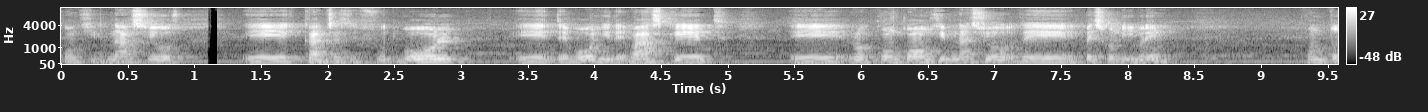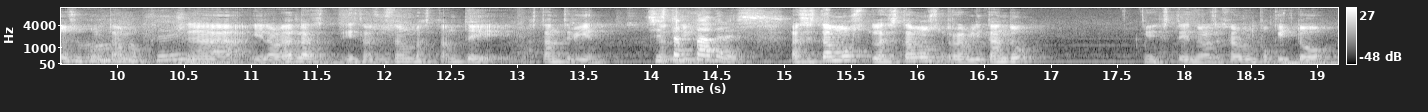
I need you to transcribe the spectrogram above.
con gimnasios, canchas de fútbol, de boli, de básquet, con, con gimnasio de peso libre Con todo eso Ah, contamos. O sea, y la verdad las instalaciones están bastante, bastante bien. Sí, están padres. Las estamos, las estamos rehabilitando. Este, nos las dejaron un poquito.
